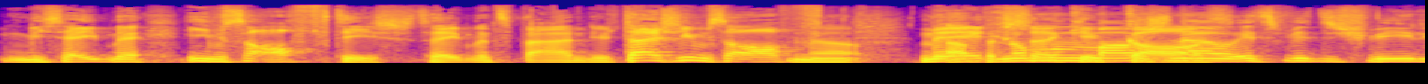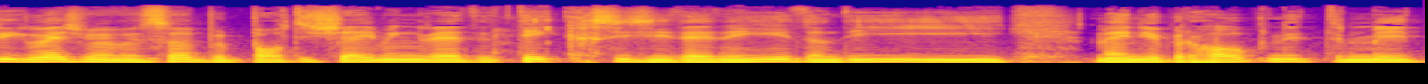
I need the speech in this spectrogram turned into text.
wie sagt man, im Saft ist, sagt man zu Bernisch. Der ist im Saft. Merkst, aber er nochmal mal Gas. schnell, jetzt wieder schwierig, weißt, wenn wir so über Bodyshaming reden. Dick sind sie dann nicht und ich meine überhaupt nicht damit,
